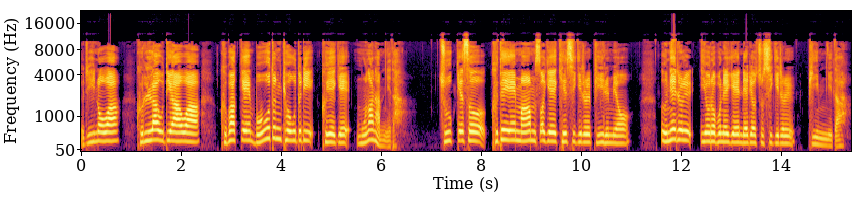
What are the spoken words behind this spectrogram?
리노와 글라우디아와 그 밖의 모든 교우들이 그에게 문안합니다. 주께서 그대의 마음속에 계시기를 빌며 은혜를 여러분에게 내려주시기를 빕니다.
